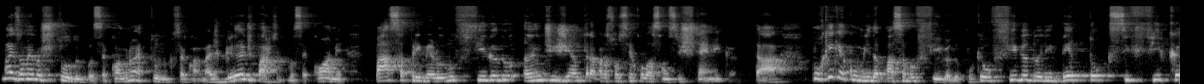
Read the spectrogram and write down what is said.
mais ou menos tudo que você come, não é tudo que você come, mas grande parte do que você come passa primeiro no fígado antes de entrar para sua circulação sistêmica, tá? Por que, que a comida passa no fígado? Porque o fígado ele detoxifica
